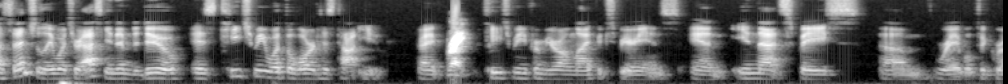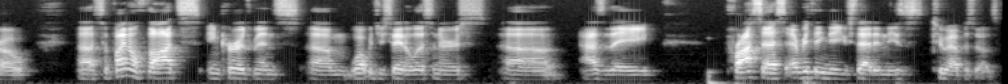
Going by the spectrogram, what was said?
essentially, what you're asking them to do is teach me what the Lord has taught you, right? Right. Teach me from your own life experience, and in that space, um, we're able to grow uh, so, final thoughts, encouragements. Um, what would you say to listeners uh, as they process everything that you've said in these two episodes?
